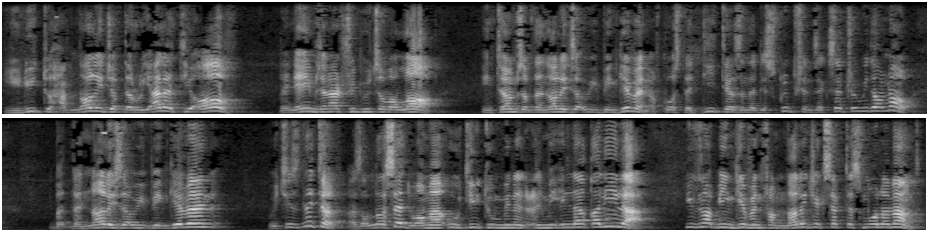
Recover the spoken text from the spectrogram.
You need to have knowledge of the reality of the names and attributes of Allah in terms of the knowledge that we've been given. Of course, the details and the descriptions, etc., we don't know. But the knowledge that we've been given, which is little, as Allah said, وَمَا أُوتِيتُم مِّنَ الْعِلْمِ إِلَّا قَلِيلًا You've not been given from knowledge except a small amount.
